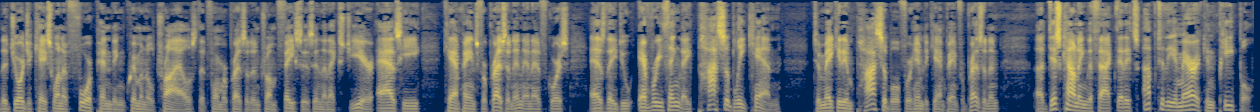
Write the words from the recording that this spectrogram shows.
The Georgia case, one of four pending criminal trials that former President Trump faces in the next year as he campaigns for president, and of course, as they do everything they possibly can to make it impossible for him to campaign for president, uh, discounting the fact that it's up to the American people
